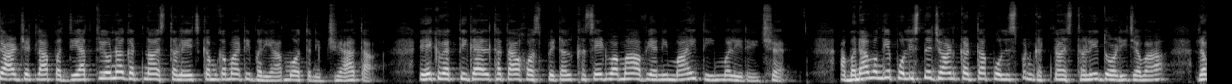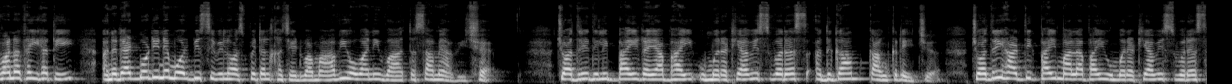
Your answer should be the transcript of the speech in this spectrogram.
ચાર જેટલા પદયાત્રીઓના ઘટના સ્થળે જ કમકમાટી ભર્યા મોત નીપજ્યા હતા. એક વ્યક્તિ ઘાયલ થતા હોસ્પિટલ ખસેડવામાં આવ્યાની માહિતી મળી રહી છે. આ બનાવ અંગે પોલીસને જાણ કરતા પોલીસ પણ ઘટના સ્થળે દોડી જવા રવાના થઈ હતી અને ડેડ બોડીને મોરબી સિવિલ હોસ્પિટલ ખસેડવામાં આવી હોવાની વાત સામે આવી છે. ચૌધરી દિલીપભાઈ રયાભાઈ ઉંમર અઠ્યાવીસ વર્ષ, અધગામ કાંકરેજ. ચૌધરી હાર્દિકભાઈ માલાભાઈ ઉંમર અઠ્યાવીસ વર્ષ,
